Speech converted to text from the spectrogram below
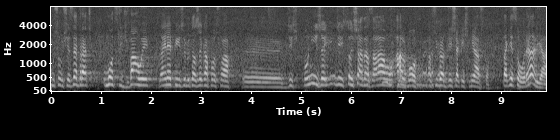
muszą się zebrać, umocnić wały, najlepiej, żeby ta rzeka poszła e, gdzieś poniżej i gdzieś sąsiada zalało, albo na przykład gdzieś jakieś miasto. Takie są realia.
